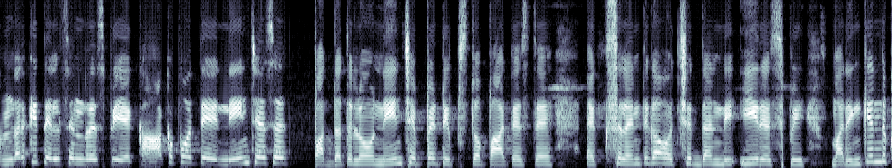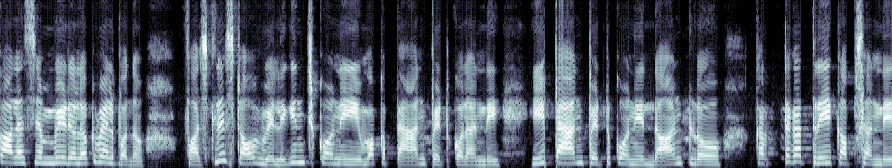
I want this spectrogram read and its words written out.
అందరికీ తెలిసిన రెసిపీయే కాకపోతే నేను చేసే పద్ధతిలో నేను చెప్పే టిప్స్తో పాటిస్తే ఎక్సలెంట్గా వచ్చిద్దండి ఈ రెసిపీ. మరి ఇంకెందుకు ఆలస్యం? వీడియోలోకి వెళ్ళిపోదాం. ఫస్ట్లీ స్టవ్ వెలిగించుకొని ఒక ప్యాన్ పెట్టుకోవాలండి. ఈ ప్యాన్ పెట్టుకొని దాంట్లో కరెక్ట్గా త్రీ కప్స్ అండి.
